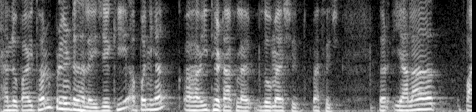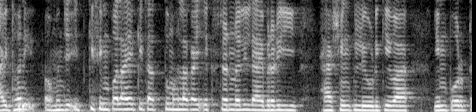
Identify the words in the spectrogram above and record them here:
हॅलो पायथॉन प्रिंट झालं आहे जे की आपण ह्या इथे टाकला जो मॅसेज मॅसेज तर याला पायथॉन म्हणजे इतकी सिंपल आहे की त्यात तुम्हाला काही एक्सटर्नली लायब्ररी हॅश इन्क्ल्यूड किंवा इम्पोर्ट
